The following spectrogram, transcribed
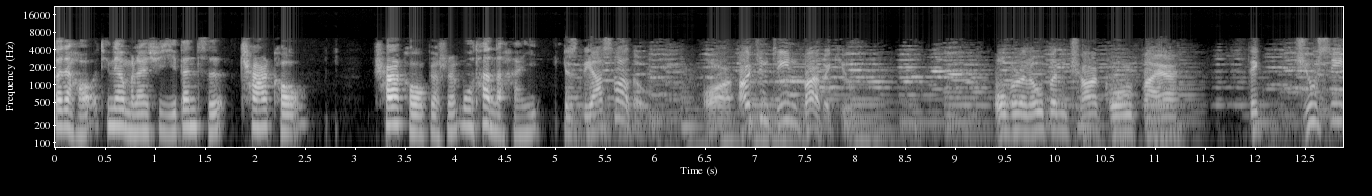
大家好，今天我们来学习单词 charcoal。charcoal 表示木炭的含义。is the asado, or Argentine barbecue. Over an open charcoal fire, thick, juicy,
